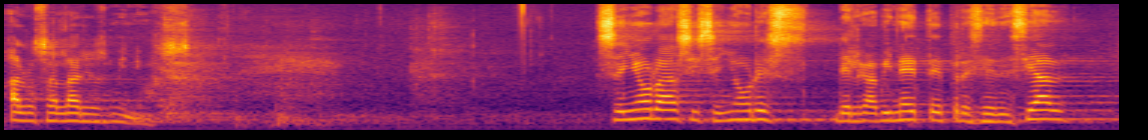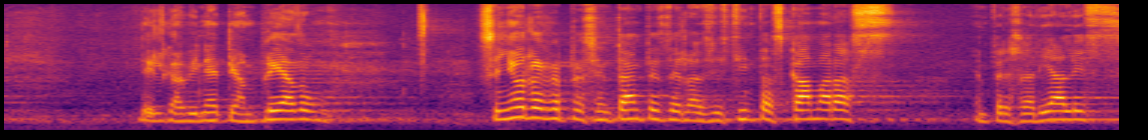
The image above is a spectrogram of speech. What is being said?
a los salarios mínimos. Señoras y señores del gabinete presidencial, del gabinete ampliado, señores representantes de las distintas cámaras empresariales,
